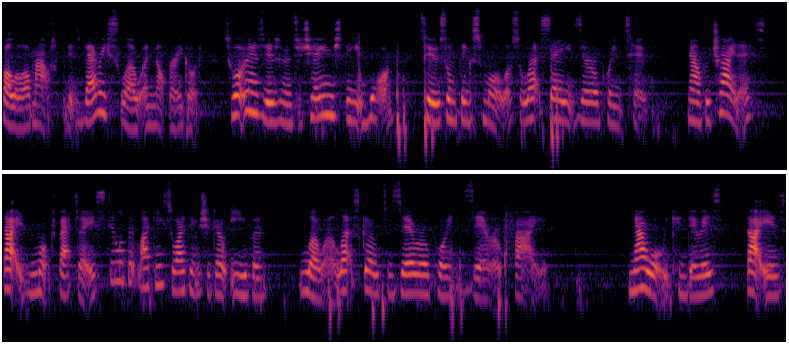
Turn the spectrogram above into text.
follow our mouse, but it's very slow and not very good. So what we're going to do is we're going to change the 1 to something smaller. So let's say 0.2. Now if we try this, that is much better. It's still a bit laggy, so I think we should go even lower. Let's go to 0.05. Now what we can do is, that is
